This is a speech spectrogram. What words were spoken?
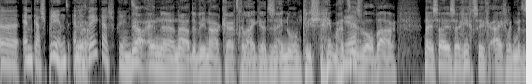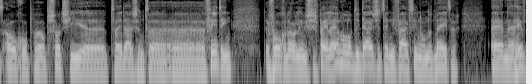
uh, NK Sprint en ja. het WK Sprint. Ja, en uh, nou ja, de winnaar krijgt gelijk. Het is een enorm cliché, maar het Ja. is wel waar. Nee, zij, zij richt zich eigenlijk met het oog op, op Sochi eh, 2014. De volgende Olympische Spelen. Helemaal op die 1000 en die 1500 meter. En eh, heeft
